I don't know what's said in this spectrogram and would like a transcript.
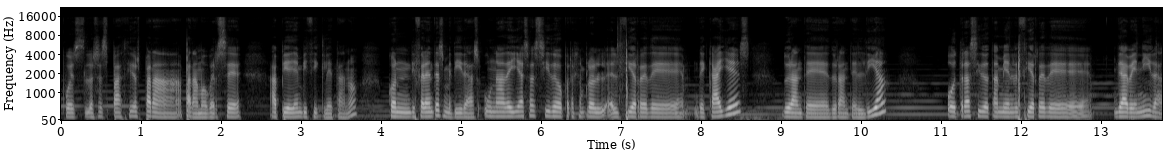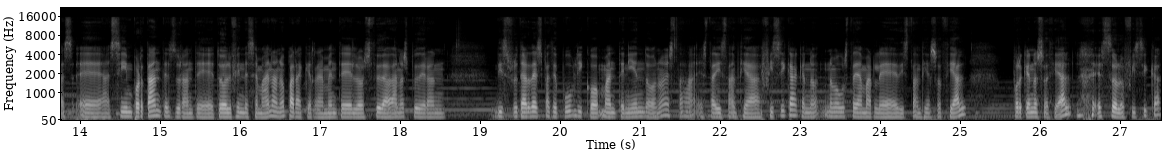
pues, los espacios para, moverse a pie y en bicicleta, ¿no? con diferentes medidas. Una de ellas ha sido, por ejemplo, el, cierre de, calles durante, durante el día. Otra ha sido también el cierre de, avenidas eh, así importantes durante todo el fin de semana, ¿no? para que realmente los ciudadanos pudieran disfrutar del espacio público manteniendo ¿no? esta, distancia física, que no, no, me gusta llamarle distancia social, porque no es social, es solo física,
